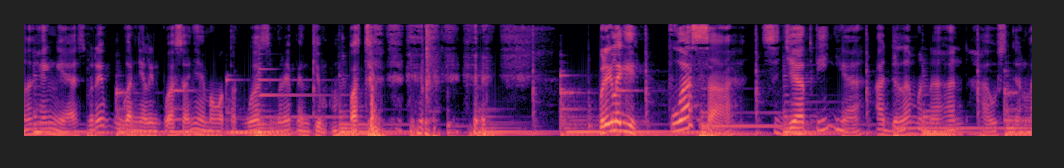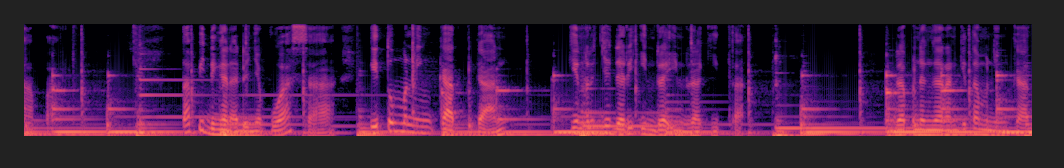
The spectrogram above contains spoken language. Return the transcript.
ngeheng ya. Sebenarnya bukan nyalin puasanya emang otak gue sebenarnya Pentium 4 balik lagi. Puasa sejatinya adalah menahan haus dan lapar. Tapi dengan adanya puasa itu meningkatkan kinerja dari indera-indera kita. Indera pendengaran kita meningkat.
